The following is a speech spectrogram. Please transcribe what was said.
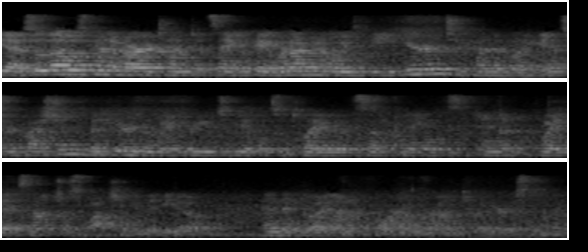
Yeah, so that was kind of our attempt at saying, okay, we're not going to always be here to kind of like answer questions, but here's a way for you to be able to play with some things in a way that's not just watching a video and then going on a forum or on Twitter or something.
